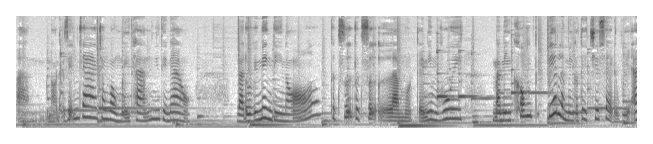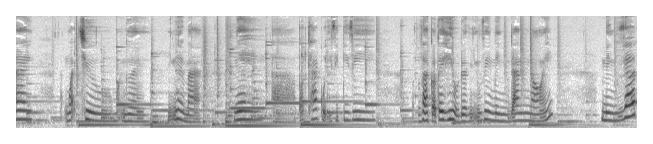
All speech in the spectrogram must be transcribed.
à, nó đã diễn ra trong vòng mấy tháng như thế nào. Và đối với mình thì nó thực sự thực sự là một cái niềm vui mà mình không biết là mình có thể chia sẻ được với ai ngoại trừ mọi người những người mà nghe uh, podcast của EasyPG và có thể hiểu được những gì mình đang nói. Mình rất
